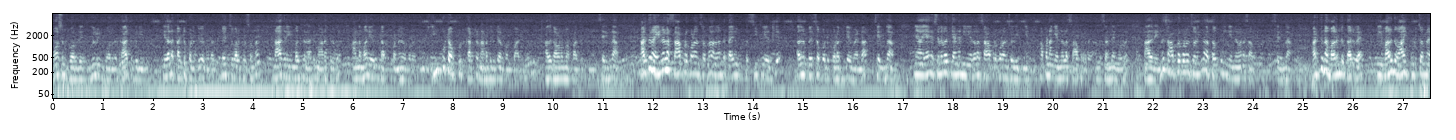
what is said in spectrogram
மோஷன் போகிறது யூரின் போகிறது காற்று பிரியுது இதெல்லாம் கட்டுப்படுத்தவே கூடாது. பேச்சு வழக்கு சொன்னால் நாகரிகம் பற்றி எல்லாத்தையும் நடக்கிறது அந்த மாதிரி எதுவும் தப்பு பண்ணவே கூடாது. இன்புட் அவுட்புட் கரெக்டாக நடந்துக்கிட்டே இருக்கும் பாருங்க. அது கவனமாக பார்த்துருக்கீங்க சரிங்களா? அடுத்து நான் என்னெல்லாம் சாப்பிடக்கூடாதுன்னு சொன்னால் அதெல்லாம் அந்த கையில் கொடுத்த சீட்லேயே இருக்குது அதில் பெருசாக போட்டு குழப்பிக்கவே வேண்டாம். சரிங்களா? ஏங்க சில பேருக்கு ஏங்க நீங்கள் இதெல்லாம் சாப்பிடக்கூடாதுன்னு சொல்லியிருக்கீங்க அப்போ நாங்கள் என்னெல்லாம் சாப்பிட்றது? அந்த சந்தேகம் அதில் என்ன சாப்பிடக்கூடாதுன்னு சொல்லிங்கன்னா அதை தவிர்த்து நீங்கள் என்ன வேணால் சாப்பிடுங்க. சரிங்களா? அடுத்து நான் மருந்து தருவேன். நீங்கள் மருந்து வாங்கி குடிச்சோன்னே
